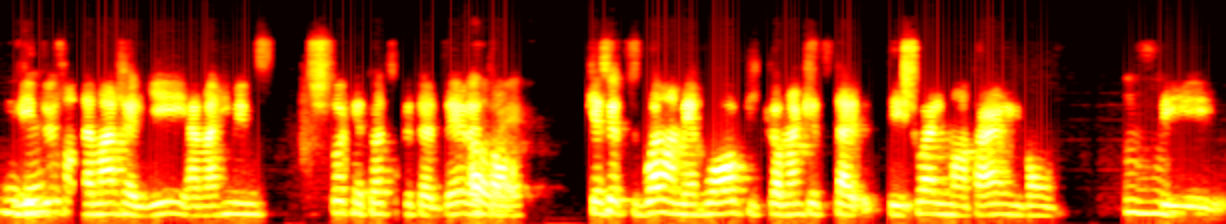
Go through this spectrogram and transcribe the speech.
Les, deux. sont tellement reliés. À Marie, même je suis sûre que toi, tu peux te le dire. Ah qu'est-ce que tu vois dans le miroir, puis comment que tes choix alimentaires, ils vont. Mm-hmm.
